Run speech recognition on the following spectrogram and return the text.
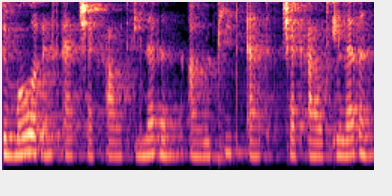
The mole is at checkout 11. I repeat at checkout 11.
